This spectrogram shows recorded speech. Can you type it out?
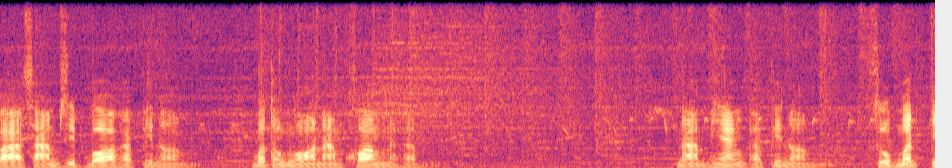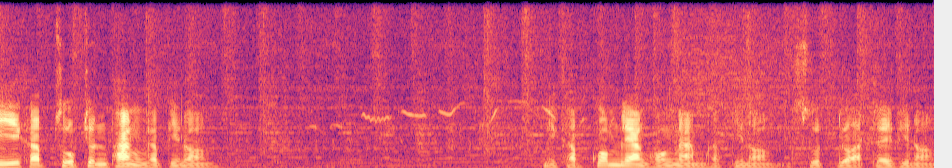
ปลาสามสิบบ่อครับ พี่น้องบ่ต้องงอน้ำคว้างนะครับน้ำแห้งครับพี่น้อง สูบเมื่อปีครับ สูบจนพังครับพี่น้องนี่ครับความแรงของน้ำครับพี่น้อง สุดยอดเลยพี่น้อง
